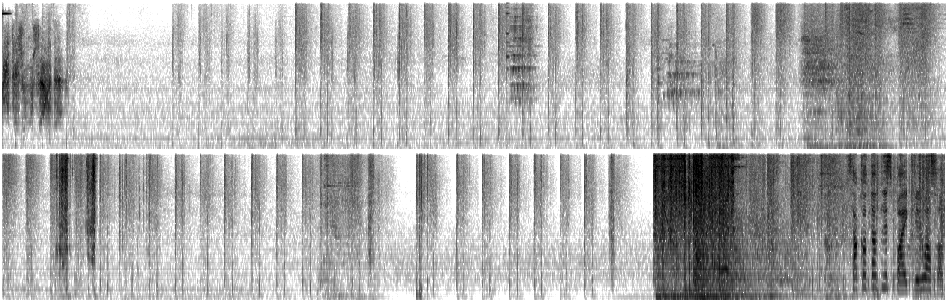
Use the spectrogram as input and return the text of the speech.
أحتاج مساعدة سقطت السبايك في الوسط.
